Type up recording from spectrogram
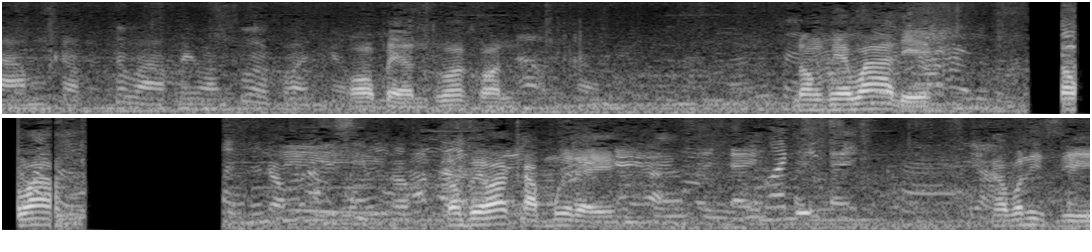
13 ครับแต่ว่าไปวันทั่วก่อนครับออกไปอันทั่วก่อนครับน้องแพรว่าเดี๋ยวน้องแพรว่ากับ20ครับน้องแพรว่ากลับเมื่อไหร่วันที่สิบครับวันที่สี่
